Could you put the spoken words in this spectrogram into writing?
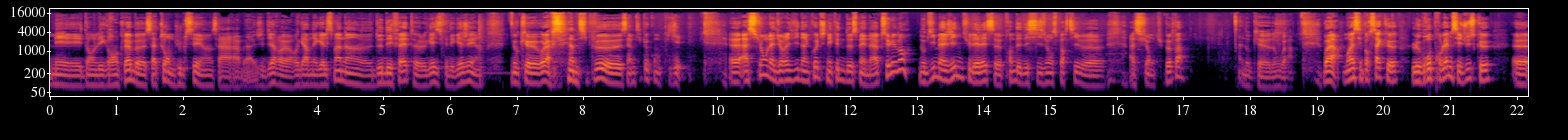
Mais dans les grands clubs, ça tourne, tu le sais. Hein, ça, bah, je veux dire, euh, regarde Nagelsmann, hein, deux défaites, le gars il se fait dégager. Hein. Donc euh, voilà, c'est un euh, c'est un petit peu compliqué. À Sion, la durée de vie d'un coach n'est que de deux semaines. Absolument. Donc imagine, tu les laisses prendre des décisions sportives à Sion. Tu peux pas. Donc, donc voilà. Voilà. Moi, c'est pour ça que le gros problème, c'est juste que euh,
